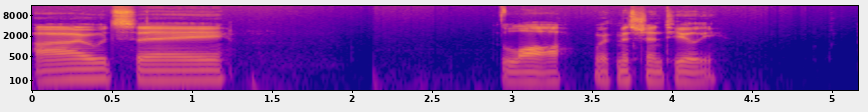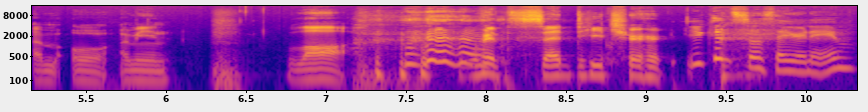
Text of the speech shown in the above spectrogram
I would say law with Miss Gentili. Um, oh, I mean, law with said teacher. You can still say your name.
